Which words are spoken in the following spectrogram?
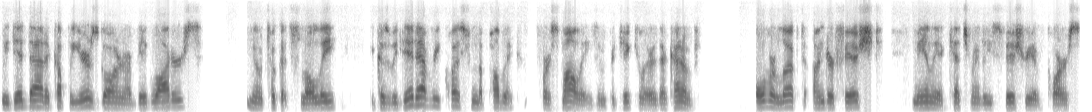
We did that a couple years ago in our big waters you know, took it slowly because we did have requests from the public for smallies in particular. They're kind of overlooked, underfished, mainly a catch and release fishery, of course.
